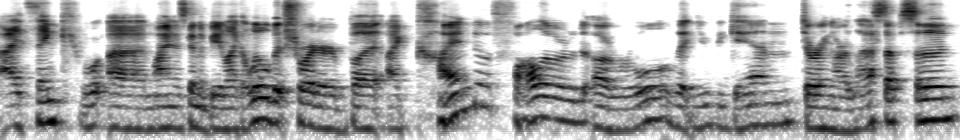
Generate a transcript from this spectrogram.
I think uh, mine is going to be like a little bit shorter, but I kind of followed a rule that you began during our last episode.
